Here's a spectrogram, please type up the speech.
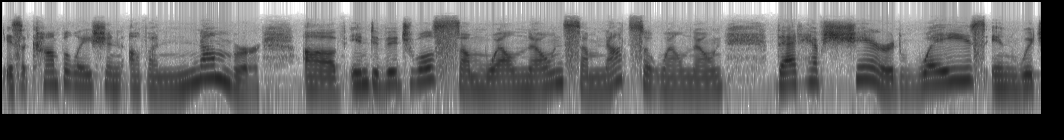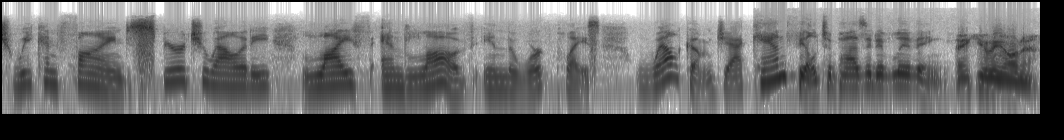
is a compilation of a number of individuals, some well known, some not so well known, that have shared ways in which we can find spirituality, life, and love in the workplace welcome Jack Canfield to Positive Living. Thank you, Leona.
